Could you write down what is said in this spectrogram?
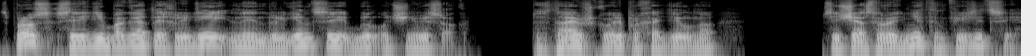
Спрос среди богатых людей на индульгенции был очень высок. Знаю, в школе проходил, но сейчас вроде нет инквизиции.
